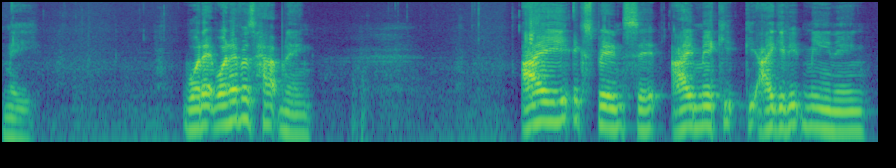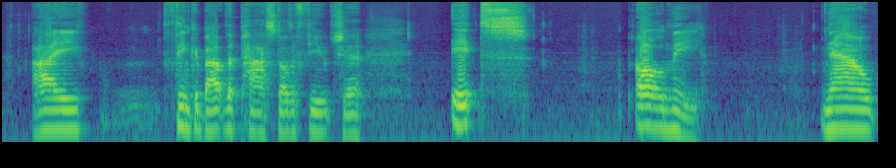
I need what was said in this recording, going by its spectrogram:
me. Whatever's happening, I experience it. I make it. I give it meaning. I think about the past or the future. It's all me. Now,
